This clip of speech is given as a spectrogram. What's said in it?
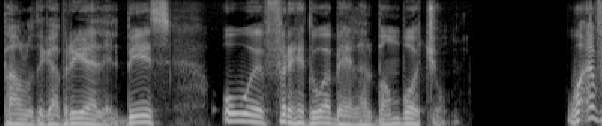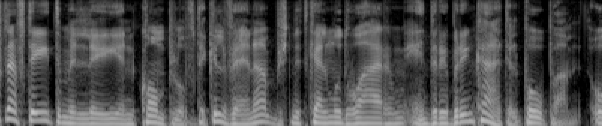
Paolo De Gabriel il-Bis u Fredu Abela l-Bamboċċu. Waqafna ftit milli nkomplu f'dik il-vena biex nitkellmu dwar Indri Brincat il-Pupa u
